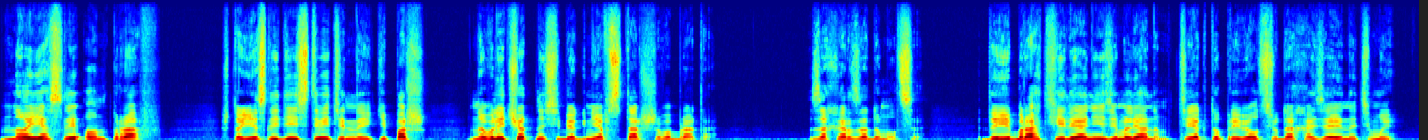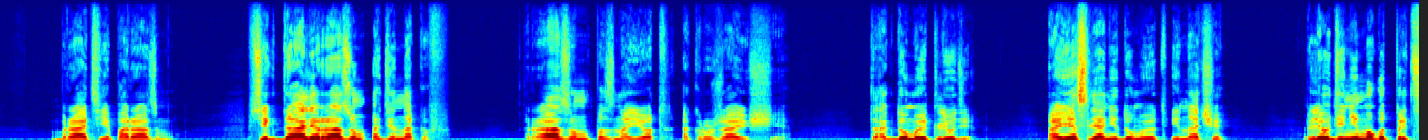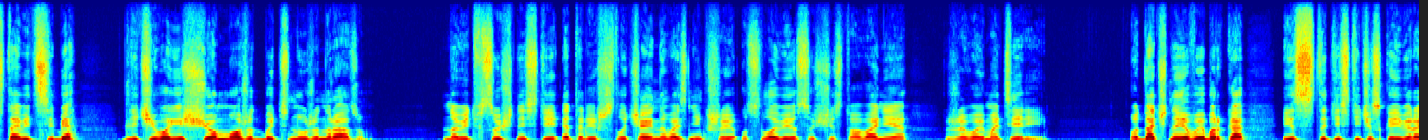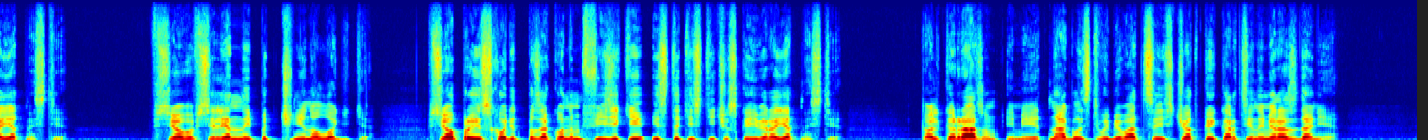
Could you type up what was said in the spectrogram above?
Но если он прав, что если действительно экипаж навлечет на себя гнев старшего брата? Захар задумался. Да и братья ли они землянам, те, кто привел сюда хозяина тьмы? Братья по разуму. Всегда ли разум одинаков? Разум познает окружающее. Так думают люди. А если они думают иначе, люди не могут представить себе, для чего еще может быть нужен разум. Но ведь в сущности это лишь случайно возникшие условия существования живой материи. Удачная выборка из статистической вероятности. Все во Вселенной подчинено логике. Все происходит по законам физики и статистической вероятности – только разум имеет наглость выбиваться из четкой картины мироздания.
